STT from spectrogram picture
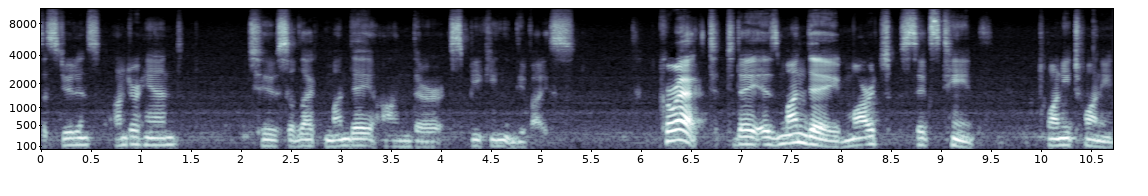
the students underhand to select Monday on their speaking device. Correct. Today is Monday, March 16th, 2020.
